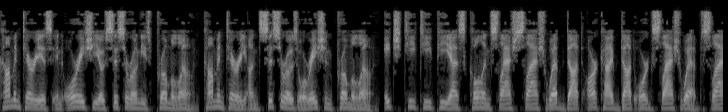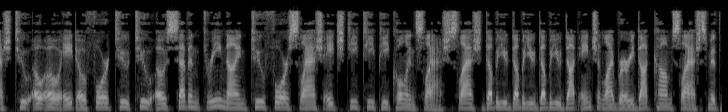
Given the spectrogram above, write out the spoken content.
Commentarius in Oratio Ciceronis pro Milone Commentary on Cicero's Oration pro Milone, https web.archive.org web 20080422073924 http colon slash slash www.ancientlibrary.com slash smith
